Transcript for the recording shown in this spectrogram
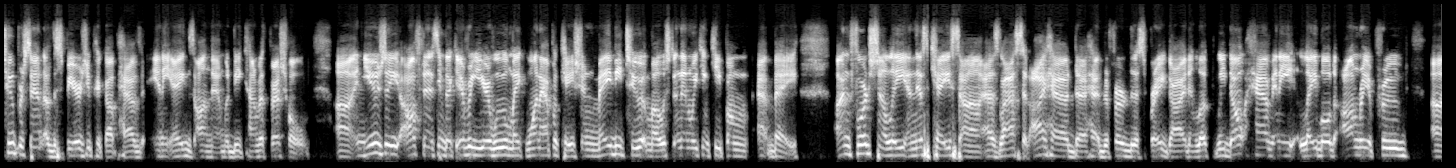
two percent of the spears you pick up have any eggs on them would be kind of a threshold. Uh, and usually, often it seems like every year we will make one application, maybe two at most, and then we can keep them at bay. Unfortunately, in this case, uh, as last that I had uh, had referred to the spray guide and looked, we don't have any labeled OMRI approved uh,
